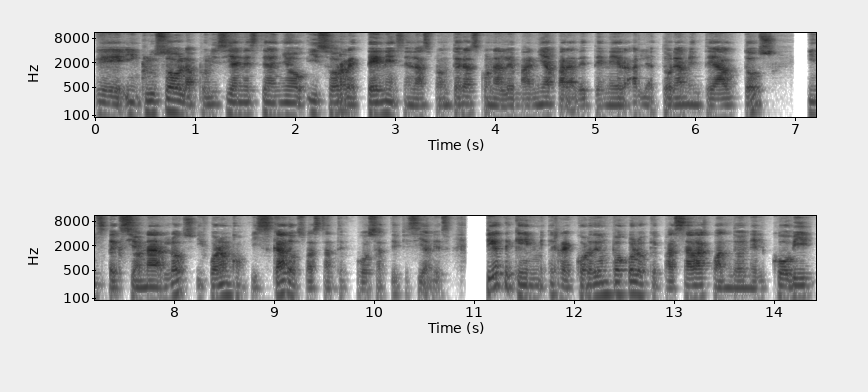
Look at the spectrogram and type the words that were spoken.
incluso la policía en este año hizo retenes en las fronteras con Alemania para detener aleatoriamente autos inspeccionarlos y fueron confiscados bastante fuegos artificiales. Fíjate que recordé un poco lo que pasaba cuando en el COVID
